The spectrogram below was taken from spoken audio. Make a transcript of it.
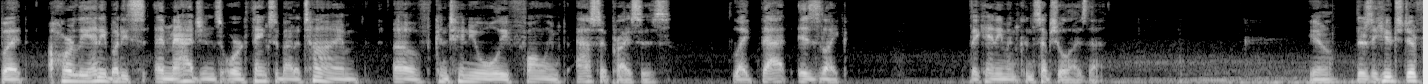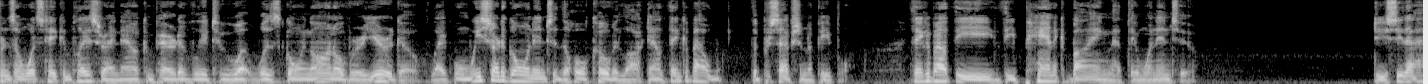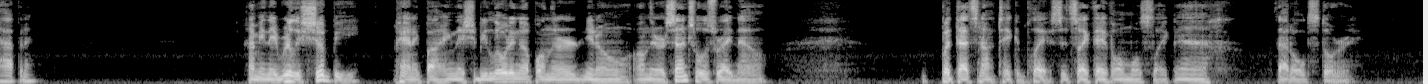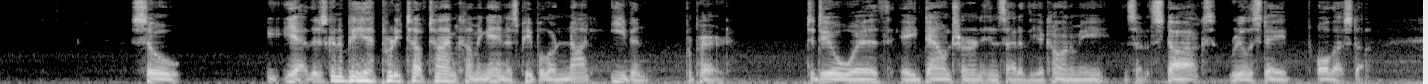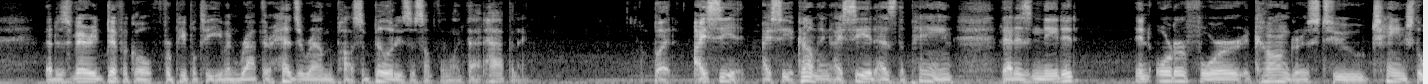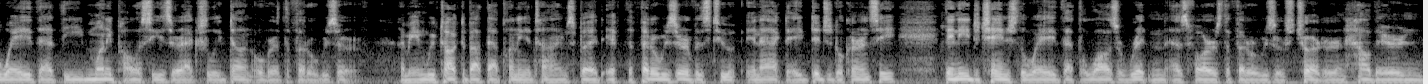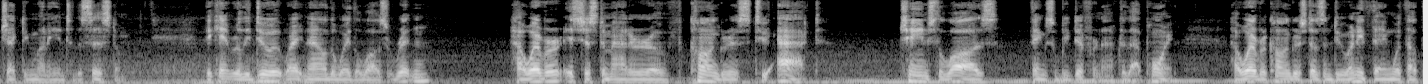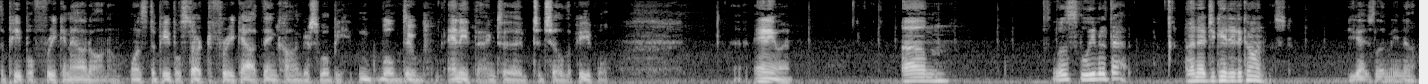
But hardly anybody imagines or thinks about a time of continually falling asset prices. Like that is like they can't even conceptualize that. You know, there's a huge difference on what's taking place right now comparatively to what was going on over a year ago. Like when we started going into the whole COVID lockdown, think about the perception of people. Think about the the panic buying that they went into. Do you see that happening? I mean, they really should be panic buying. They should be loading up on their, you know, on their essentials right now. But that's not taking place. It's like they've almost like, eh, that old story. So, yeah, there's going to be a pretty tough time coming in as people are not even prepared to deal with a downturn inside of the economy, inside of stocks, real estate, all that stuff. That is very difficult for people to even wrap their heads around the possibilities of something like that happening. But I see it. I see it coming. I see it as the pain that is needed in order for Congress to change the way that the money policies are actually done over at the Federal Reserve. I mean, we've talked about that plenty of times, but if the Federal Reserve is to enact a digital currency, they need to change the way that the laws are written as far as the Federal Reserve's charter and how they're injecting money into the system. They can't really do it right now the way the laws are written. However, it's just a matter of Congress to act, change the laws, things will be different after that point. However, Congress doesn't do anything without the people freaking out on them. Once the people start to freak out, then Congress will be will do anything to to chill the people. Anyway, um, let's leave it at that. Uneducated economist. You guys let me know.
